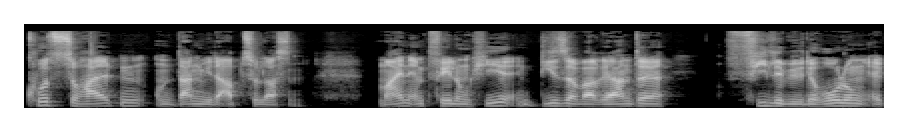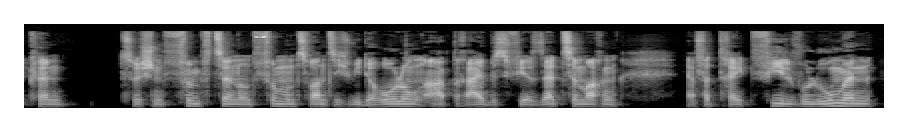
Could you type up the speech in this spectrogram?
kurz zu halten und dann wieder abzulassen. Meine Empfehlung hier in dieser Variante, viele Wiederholungen. Ihr könnt zwischen 15 und 25 Wiederholungen, a drei bis vier Sätze machen. Er verträgt viel Volumen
